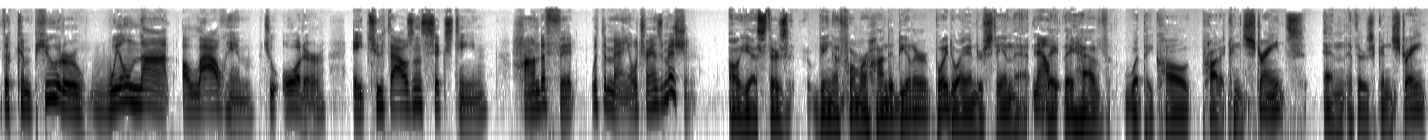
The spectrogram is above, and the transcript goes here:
The computer will not allow him to order a 2016 Honda Fit with the manual transmission. Oh yes, there's being a former Honda dealer. Boy, do I understand that. Now- they they have what they call product constraints, and if there's a constraint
